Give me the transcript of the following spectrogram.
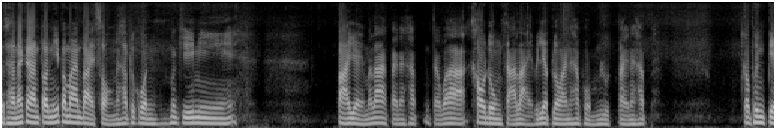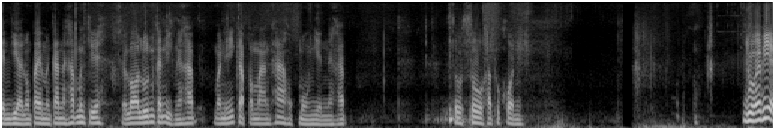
สถานการณ์ตอนนี้ประมาณบ่ายสองนะครับ ทุกคน เมื่อกี้มีปลาใหญ่มาลากไปนะครับ แต่ว่าเข้าดงสาหร่ายไปเรียบร้อยนะครับ ผมหลุดไปนะครับ ก็เพิ่งเปลี่ยนเหยื่อลงไปเหมือนกันนะครับ เมื่อกี้เดี๋ยวรอลุ้นกันอีกนะครับ วันนี้กลับประมาณห้าหกโมงเย็นนะครับ สู้ๆครับทุกคน อยู่ไหมพี่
